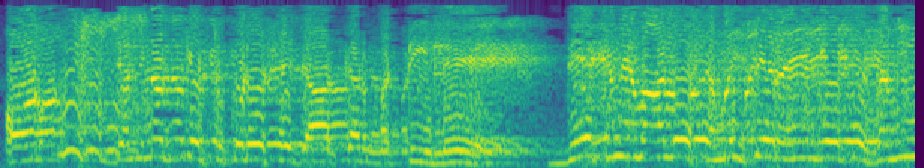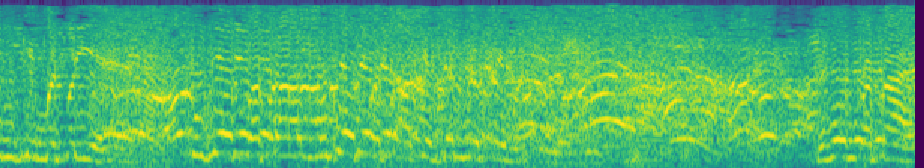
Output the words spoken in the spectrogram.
اور اس جنت کے ٹکڑے سے جا کر مٹی لے۔ دیکھنے والے سمجھتے رہیں گے کہ زمین کی مٹی ہے۔ تجھے پتا، مجھے پتا کہ جنت کی مٹی ہے۔ تجھے پتا ہے،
